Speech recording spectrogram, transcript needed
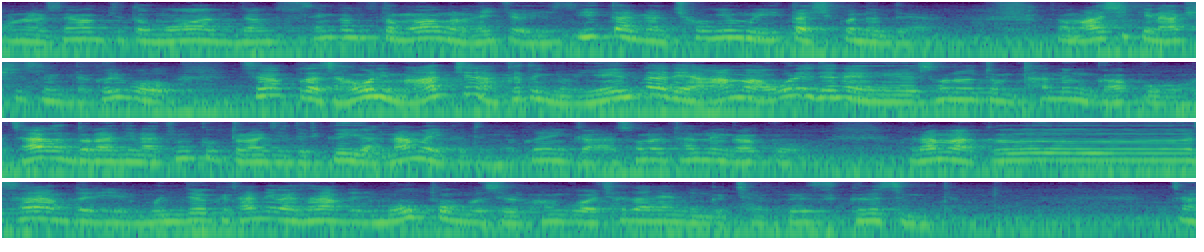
오늘 생각지도 못한 장소 생각지도 못한 건 아니죠. 있- 있다면 초기물이 있다 싶었는데 좀 아쉽긴 아쉽습니다. 그리고 생각보다 자원이 많지는 않거든요. 옛날에 아마 오래전에 손을 좀 탔는 것 같고 작은 도라지나 중급 도라지들이 거의 안 남아 있거든요. 그러니까 손을 탔는 것 같고 그나마 그 사람들이 먼저 그 다녀간 사람들이 못 본 것을 황구가 찾아내는 것처럼 그렇, 그렇습니다. 자,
